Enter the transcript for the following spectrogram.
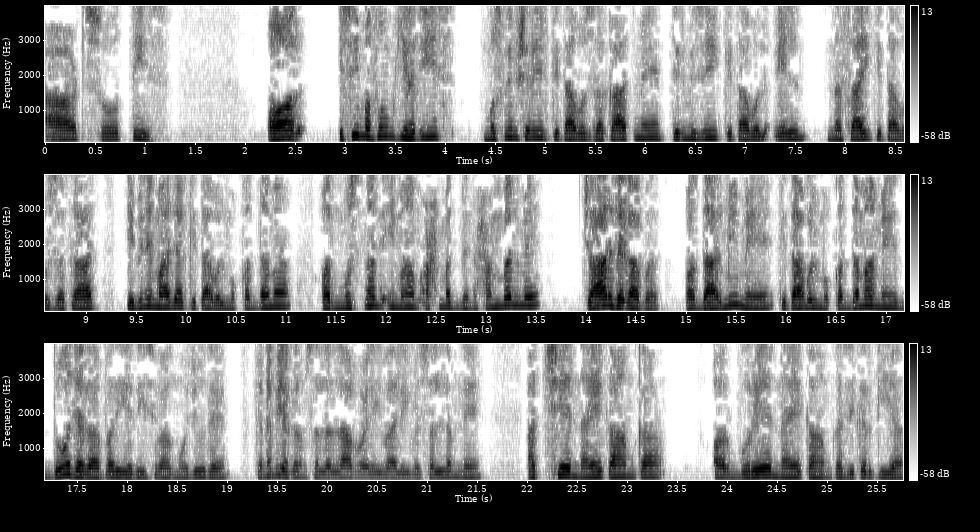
آٹھ سو تیس، اور اسی مفہوم کی حدیث مسلم شریف کتاب الزکات میں ترمیزی کتاب العلم، نسائی کتاب الزکات ابن ماجہ کتاب المقدمہ، اور مسند امام احمد بن حنبل میں چار جگہ پر اور دارمی میں، کتاب المقدمہ میں دو جگہ پر یہ حدیث باغ موجود ہے کہ نبی اکرم صلی اللہ علیہ وآلہ وسلم نے اچھے نئے کام کا اور برے نئے کام کا ذکر کیا۔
